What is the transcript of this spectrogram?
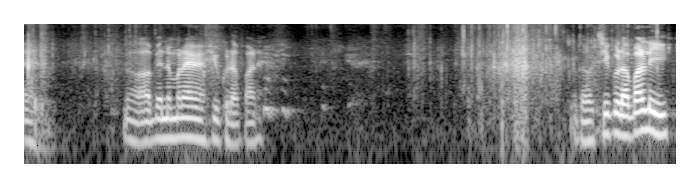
હે તો આ બેને મરાવ્યા શીકડા પાડે. તો ચીકડા પાડી.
